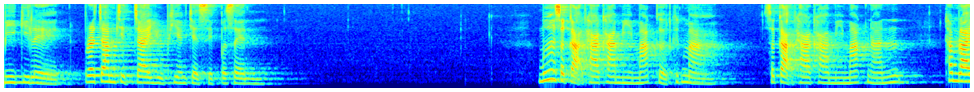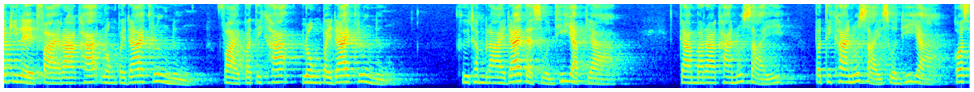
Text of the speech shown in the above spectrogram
มีกิเลสประจำจิตใจอยู่เพียง 70%เปอร์เซ เมื่อสกทาคามีมรรคเกิดขึ้นมา สกทาคามีมรรคนั้นทำลายกิเลสฝ่ายราคะลงไปได้ครึ่งหนึ่ง ฝ่ายปฏิฆะลงไปได้ครึ่งหนึ่ง คือทำลายได้แต่ส่วนที่หยาบหยาบการมาราคานุสัย ปฏิคานุสัยส่วนที่หยาบก็ส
